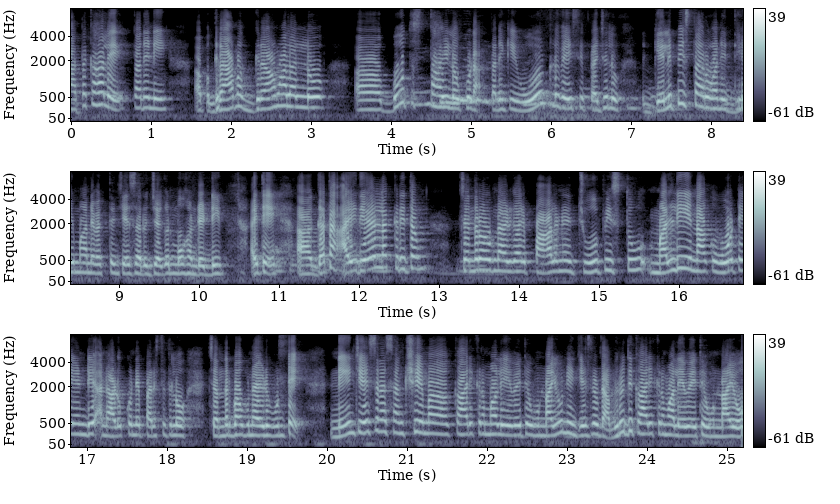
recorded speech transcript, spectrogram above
పథకాలే తనని గ్రామ గ్రామాలలో బూత్ స్థాయిలో కూడా తనకి ఓట్లు వేసి ప్రజలు గెలిపిస్తారు అని ధీమాన్ని వ్యక్తం చేశారు జగన్మోహన్ రెడ్డి. అయితే గత ఐదేళ్ళ క్రితం చంద్రబాబు నాయుడు గారి పాలనని చూపిస్తూ మళ్ళీ నాకు ఓటేయండి అని అడుక్కునే పరిస్థితిలో చంద్రబాబు నాయుడు ఉంటే నేను చేసిన సంక్షేమ కార్యక్రమాలు ఏవైతే ఉన్నాయో నేను చేసినటువంటి అభివృద్ధి కార్యక్రమాలు ఏవైతే ఉన్నాయో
